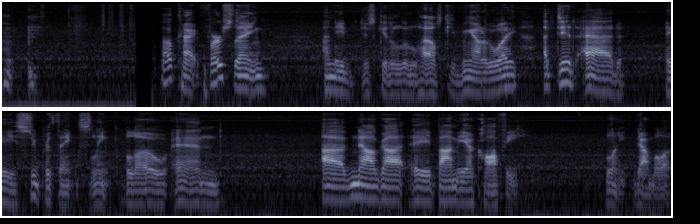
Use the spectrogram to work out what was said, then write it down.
Okay, first thing, I need to just get a little housekeeping out of the way. I did add a super thanks link below, and I've now got a buy me a coffee link down below.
